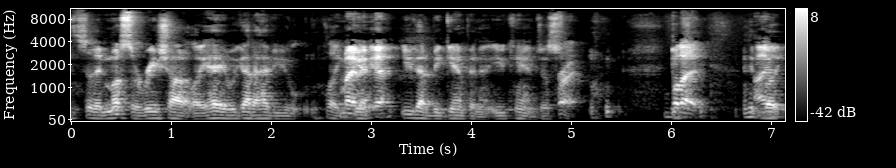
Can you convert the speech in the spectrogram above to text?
So they must have reshot it like, hey, we got to have you like, Maybe, gimp- yeah. you got to be gimping it. You can't just right. But I, but I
